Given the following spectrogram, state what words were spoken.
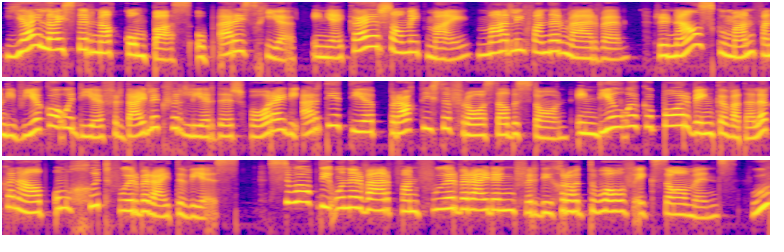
Jy luister na Kompas op RSG en jy kuier saam met my, Marley van der Merwe. Ronel Skuman van die WKOD verduidelik vir leerders waaruit die RTT praktiese vraestel bestaan en deel ook 'n paar wenke wat hulle kan help om goed voorberei te wees. So op die onderwerp van voorbereiding vir die graad 12 eksamens. Hoe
